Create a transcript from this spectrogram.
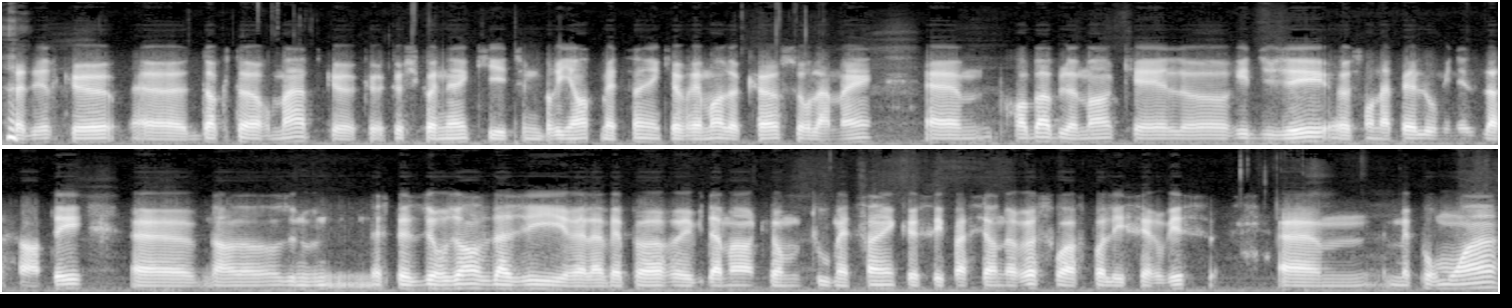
C'est-à-dire que euh, Dr Matt, que, que, que je connais, qui est une brillante médecin et qui a vraiment le cœur sur la main, euh, probablement qu'elle a rédigé euh, son appel au ministre de la Santé euh, dans une, espèce d'urgence d'agir. Elle avait peur, évidemment, comme tout médecin, que ses patients ne reçoivent pas les services. Mais pour moi,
